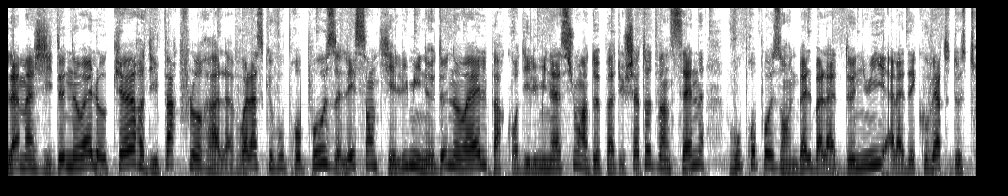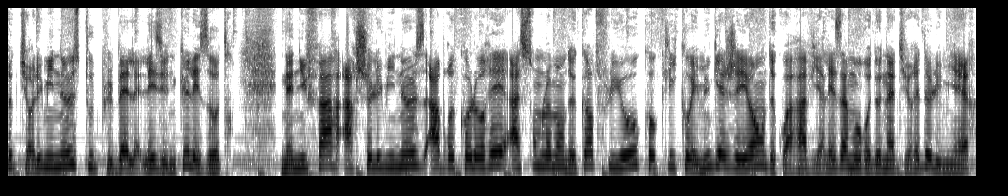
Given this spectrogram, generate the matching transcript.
La magie de Noël au cœur du parc floral. Voilà ce que vous propose les sentiers lumineux de Noël, parcours d'illumination à deux pas du château de Vincennes, vous proposant une belle balade de nuit à la découverte de structures lumineuses toutes plus belles les unes que les autres. Nénuphars, arches lumineuses, arbres colorés, assemblement de cordes fluo, coquelicots et muguets géants, de quoi ravir les amoureux de nature et de lumière.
